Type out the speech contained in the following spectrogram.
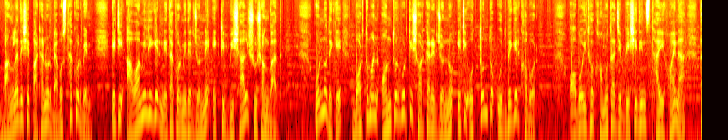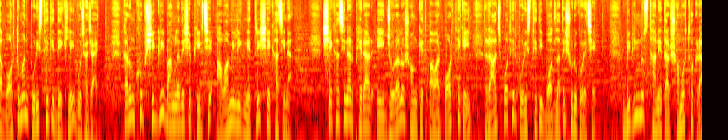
বাংলাদেশে পাঠানোর ব্যবস্থা করবেন, এটি আওয়ামী লীগের নেতাকর্মীদের জন্য একটি বিশাল সুসংবাদ। অন্যদিকে, বর্তমান অন্তর্বর্তী সরকারের জন্য এটি অত্যন্ত উদ্বেগের খবর। অবৈধ ক্ষমতা যে বেশি দিন স্থায়ী হয় না, তা বর্তমান পরিস্থিতি দেখলেই বোঝা যায়। কারণ খুব শীঘ্রই বাংলাদেশে ফিরছে আওয়ামী লীগ নেত্রী শেখ হাসিনা। শেখ হাসিনার ফেরার এই জোরালো সংকেত পাওয়ার পর থেকেই রাজপথের পরিস্থিতি বদলাতে শুরু করেছে। বিভিন্ন স্থানে তার সমর্থকরা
